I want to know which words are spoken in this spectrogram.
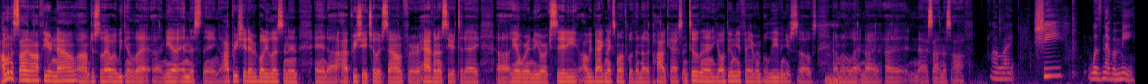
I'm gonna sign off here now, um, just so that way we can let uh, Nia end this thing. I appreciate everybody listening, and uh, I appreciate Chiller Sound for having us here today. Uh, again, we're in New York City. I'll be back next month with another podcast. Until then, y'all do me a favor and believe in yourselves. Mm-hmm. I'm gonna let Nia, uh, Nia sign us off. All right. She was never me.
